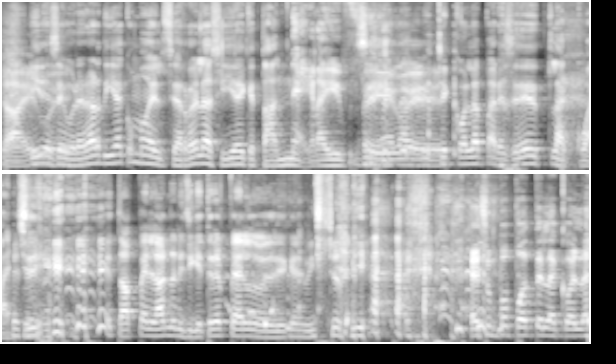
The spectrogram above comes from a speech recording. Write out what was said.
Ay, Y de güey. seguro era ardilla como del cerro de la silla, de que estaba negra y Sí, la güey. pinche cola parece de tlacuache. Sí. Está pelando, ni siquiera tiene pelo. Es un popote la cola.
